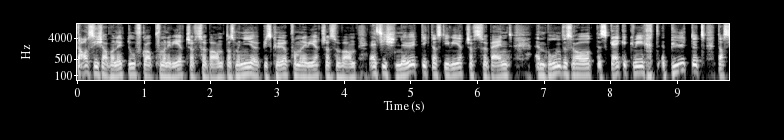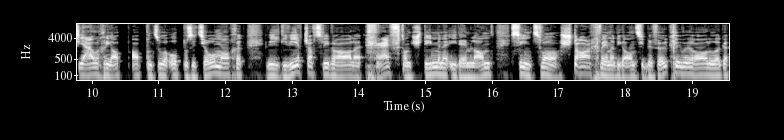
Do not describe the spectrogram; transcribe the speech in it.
Das ist aber nicht die Aufgabe von einem Wirtschaftsverband, dass man nie etwas gehört von einem Wirtschaftsverband. Es ist nötig, dass die Wirtschaftsverbände einem Bundesrat das Gegengewicht bieten, dass sie auch ein bisschen ab, ab und zu Opposition machen, weil die wirtschaftsliberalen Kräfte und Stimmen in dem Land sind zwar stark, wenn man die ganze Bevölkerung anschauen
